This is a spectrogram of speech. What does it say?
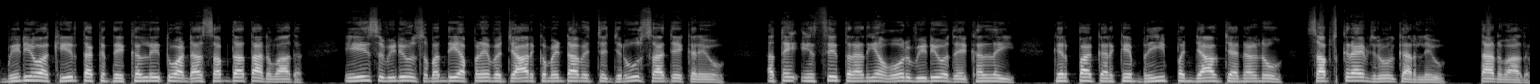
ਵੀਡੀਓ ਅਖੀਰ ਤੱਕ ਦੇਖਣ ਲਈ ਤੁਹਾਡਾ ਸਭ ਦਾ ਧੰਨਵਾਦ। ਇਸ ਵੀਡੀਓ ਸੰਬੰਧੀ ਆਪਣੇ ਵਿਚਾਰ ਕਮੈਂਟਾਂ ਵਿੱਚ ਜਰੂਰ ਸਾਂਝੇ ਕਰਿਓ ਅਤੇ ਇਸੇ ਤਰ੍ਹਾਂ ਦੀਆਂ ਹੋਰ ਵੀਡੀਓ ਦੇਖਣ ਲਈ ਕਿਰਪਾ ਕਰਕੇ ਬਰੀਫ ਪੰਜਾਬ ਚੈਨਲ ਨੂੰ ਸਬਸਕ੍ਰਾਈਬ ਜਰੂਰ ਕਰ ਲਿਓ। ਧੰਨਵਾਦ।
